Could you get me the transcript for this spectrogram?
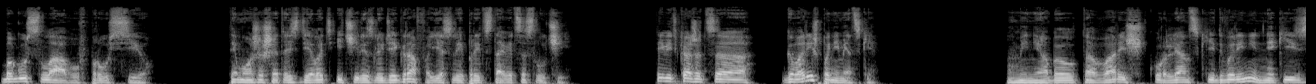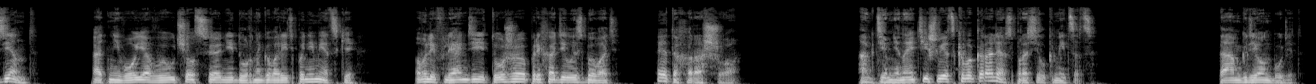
Богуславу в Пруссию. Ты можешь это сделать и через людей графа, если представится случай. Ты ведь, кажется, говоришь по-немецки? У меня был товарищ, курлянский дворянин, некий Зент. От него я выучился недурно говорить по-немецки. В Лифляндии тоже приходилось бывать. Это хорошо. «А где мне найти шведского короля?» – спросил Кмицец. «Там, где он будет.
